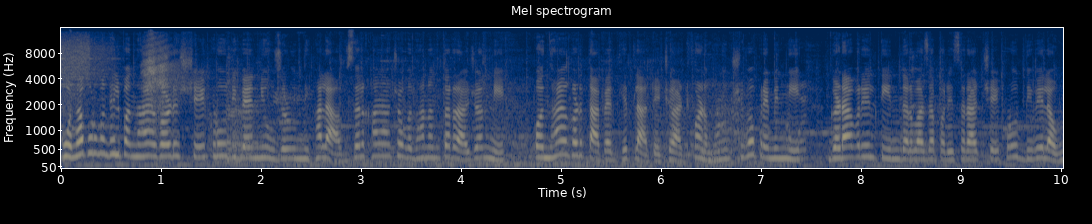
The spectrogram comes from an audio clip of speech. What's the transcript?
कोल्हापूरमधील पन्हाळगड शेकडो दिव्यांनी उजळून निघाला. अफजल खानाच्या वधानंतर राजांनी पन्हाळगड ताब्यात घेतला. त्याची आठवण म्हणून शिवप्रेमींनी गडावरील तीन दरवाजा परिसरात शेकडो दिवे लावून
